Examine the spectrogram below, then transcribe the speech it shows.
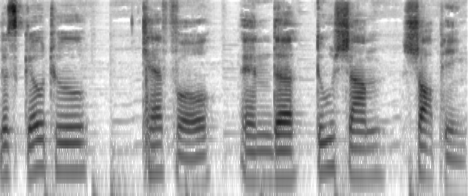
Let's go to cafe and do some shopping。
